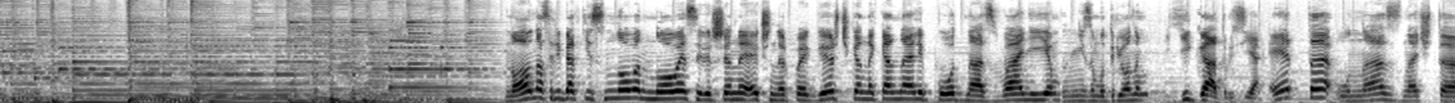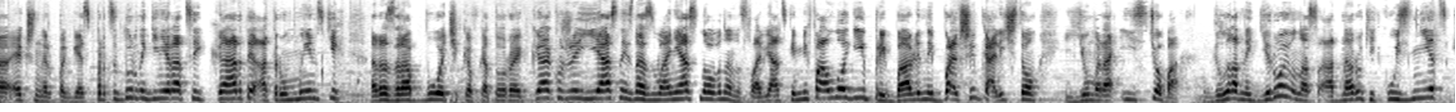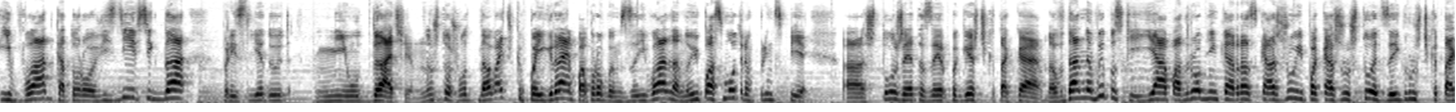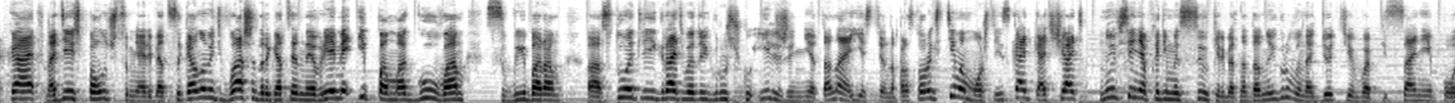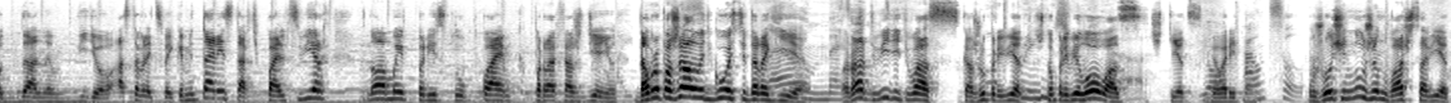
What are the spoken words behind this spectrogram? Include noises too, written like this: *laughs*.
Ну а у нас, ребятки, снова новая совершенно экшен РПГшечка на канале под названием незамудренным Яга, друзья. Это у нас, значит, экшен РПГ с процедурной генерацией карты от румынских разработчиков, которая, как уже ясно из названия, основана на славянской мифологии, прибавленной большим количеством юмора и стёба. Главный герой у нас однорукий кузнец Иван, которого везде и всегда преследуют неудачи. Ну что ж, вот давайте-ка поиграем, попробуем за Ивана, ну и посмотрим, в принципе, а, что же это за РПГшечка такая. В данном выпуске я подробненько расскажу и покажу, что это за игрушечка такая. Надеюсь, получится у меня, ребят, сэкономить ваше драгоценное время и помогу вам с выбором, а, стоит ли играть в эту игрушечку или же нет. Она есть на просторах Steam, можете искать, качать. Ну и все необходимые ссылки, ребят, на данную игру вы найдете в описании под данным видео. Оставляйте свои комментарии, ставьте палец вверх. Ну а мы приступаем к прохождению. Добро пожаловать, гости дорогие! Рад видеть вас, скажу привет. Что привело вас? Чтец говорит нам. Уже очень нужен ваш совет.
